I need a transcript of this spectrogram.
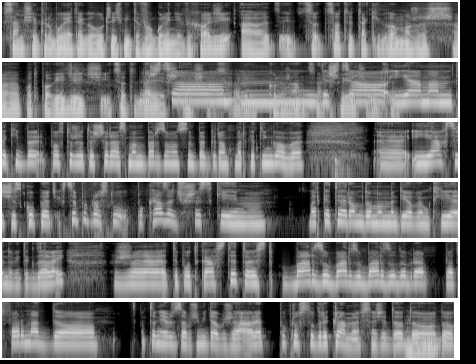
Sam się próbuję tego uczyć, mi to w ogóle nie wychodzi, a co, co ty takiego możesz e, podpowiedzieć i co ty Wiesz dajesz co, Asi, swojej mm, koleżance, Wiesz co, ja mam taki, powtórzę to jeszcze raz, mam bardzo mocny background marketingowy e, i ja chcę się skupiać, chcę po prostu pokazać wszystkim marketerom, domom mediowym, klientom i tak dalej, że te podcasty to jest bardzo, bardzo, bardzo dobra platforma do to nie zabrzmi dobrze, ale po prostu do reklamy, w sensie do, do, do,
